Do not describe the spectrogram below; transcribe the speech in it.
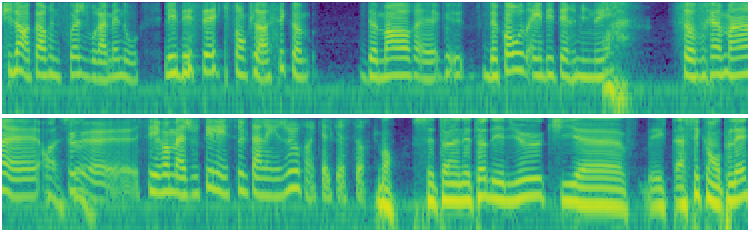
puis là encore une fois, je vous ramène aux les décès qui sont classés comme de mort, euh, de cause indéterminée. Ça, vraiment, on peut, c'est ajouter l'insulte à l'injure, en quelque sorte. Bon, c'est un état des lieux qui est assez complet.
